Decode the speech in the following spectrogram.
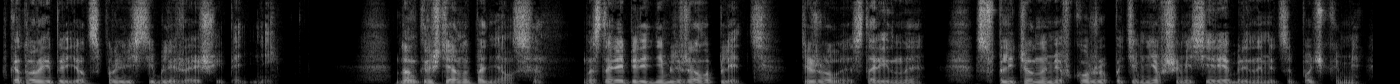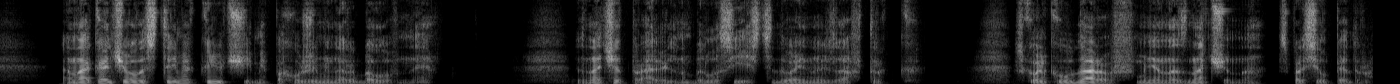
в которой придется провести ближайшие пять дней. Дон Криштиану поднялся. На столе перед ним лежала плеть, тяжелая, старинная, с вплетенными в кожу потемневшими серебряными цепочками. Она оканчивалась тремя крючьями, похожими на рыболовные. Значит, правильно было съесть двойной завтрак. — Сколько ударов мне назначено? — спросил Педро.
